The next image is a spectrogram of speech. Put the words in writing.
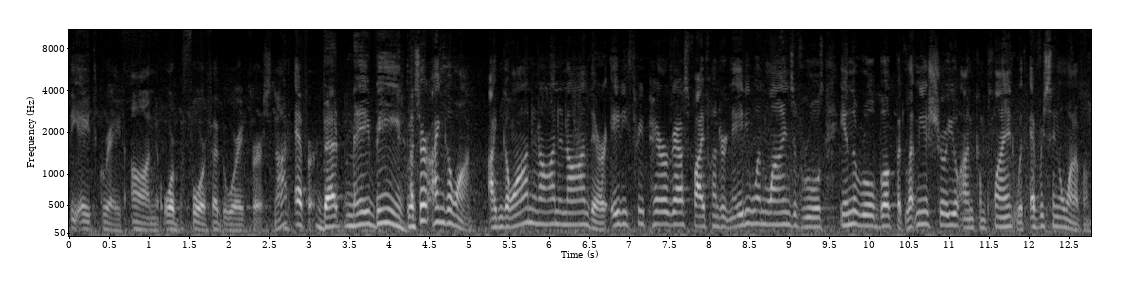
the eighth grade on or before February 1st. Not ever. That may be, But, but sir, I can go on. I can go on and on and on. There are 83 paragraphs, 581 lines of rules in the rule book, but let me assure you I'm compliant with every single one of them.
